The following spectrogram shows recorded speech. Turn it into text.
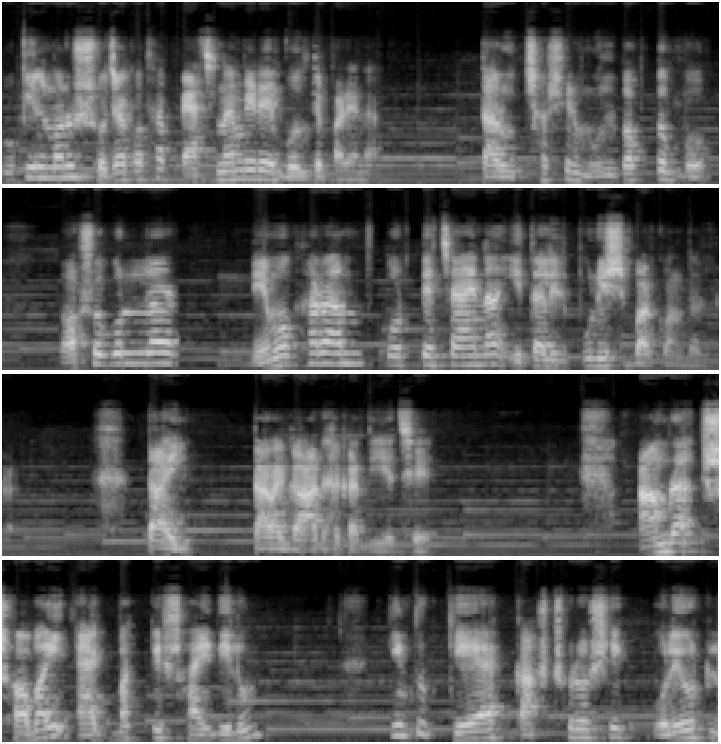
উকিল মানুষ সোজা কথা প্যাচ না মেরে বলতে পারে না। তার উচ্ছ্বাসের মূল বক্তব্য, রসগোল্লার নেমোখারাম করতে চায় না ইতালির পুলিশ বারকন্দাররা তাই তারা গা ঢাকা দিয়েছে। আমরা সবাই এক বাক্যে সাই দিলুম, কিন্তু কে এক কাষ্ঠরসিক বলে উঠল,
